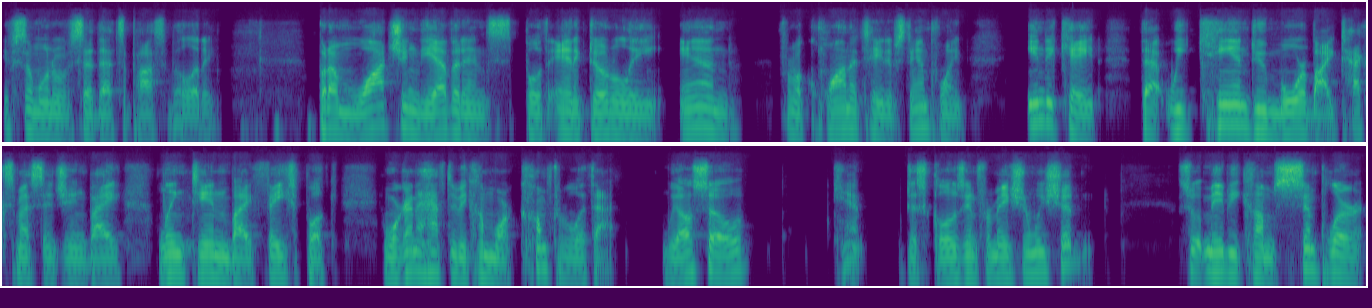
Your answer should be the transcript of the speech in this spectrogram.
if someone would have said that's a possibility. But I'm watching the evidence, both anecdotally and from a quantitative standpoint, indicate that we can do more by text messaging, by LinkedIn, by Facebook, and we're going to have to become more comfortable with that. We also can't disclose information we shouldn't. So it may become simpler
